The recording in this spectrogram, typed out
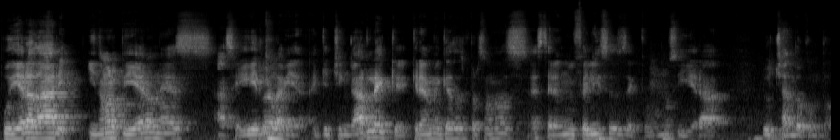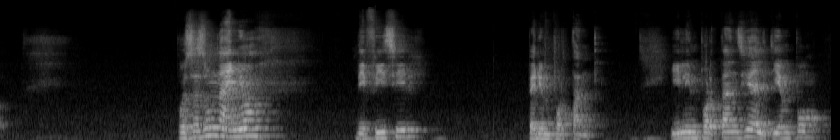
pudiera dar y no me lo pidieron es a seguirle la vida, hay que chingarle, que créanme que esas personas estarían muy felices de que uno siguiera luchando con todo. Pues es un año difícil, pero importante. Y la importancia del tiempo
